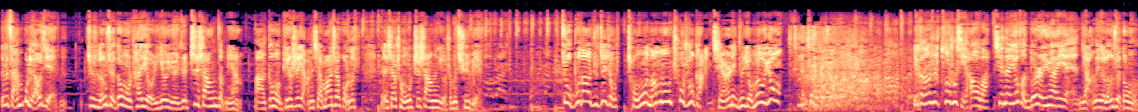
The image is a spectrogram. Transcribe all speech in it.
为咱们不了解，就是冷血动物，它有有有这智商怎么样啊？跟我平时养的小猫小狗的小宠物智商有什么区别？就我不知道，就这种宠物能不能处出感情呢？你说有没有用？也可能是特殊喜好吧。现在有很多人愿意养养那个冷血动物，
